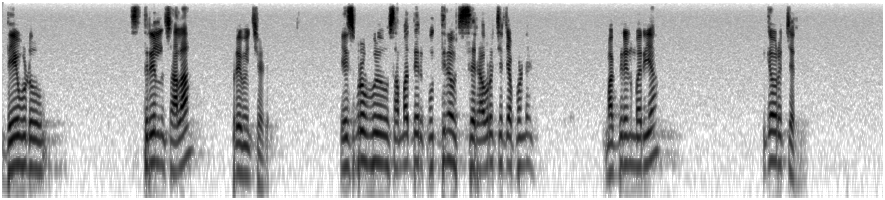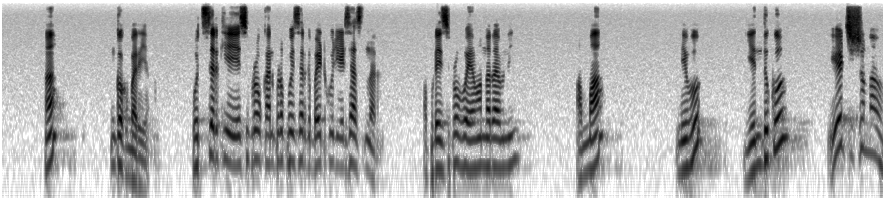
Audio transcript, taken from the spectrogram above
దేవుడు స్త్రీలను చాలా ప్రేమించాడు. యేసుప్రభు సమ్మతి దగ్గర పొద్దునే వచ్చేసారు. ఎవరు వచ్చారు చెప్పండి? మగ్ధులేని మరియా? ఇంకెవరు వచ్చారు? ఇంకొక మరియ. వచ్చేసరికి యేసుప్రభు కనపడపోయేసరికి బయటకు వచ్చి ఏడిసేస్తున్నారు అప్పుడు యేసుప్రభు ఏమన్నారు ఆమెని? అమ్మా నీవు ఎందుకు ఏడ్చిస్తున్నావు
